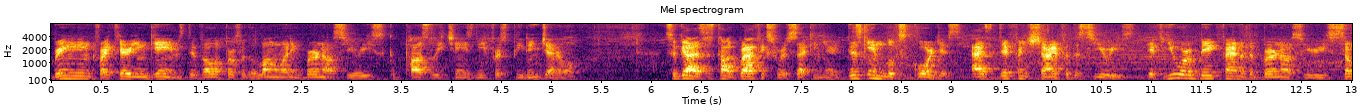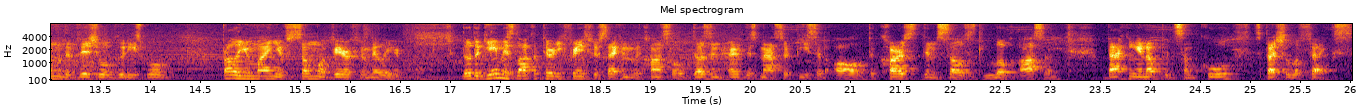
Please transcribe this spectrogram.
Bringing in Criterion Games, developer for the long-running Burnout series, could possibly change Need for Speed in general. So guys, let's talk graphics for a second here. This game looks gorgeous, adds different shine for the series. If you are a big fan of the Burnout series, some of the visual goodies will probably remind you of somewhat very familiar. Though the game is locked at 30 frames per second on the console, doesn't hurt this masterpiece at all. The cars themselves look awesome, backing it up with some cool special effects.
